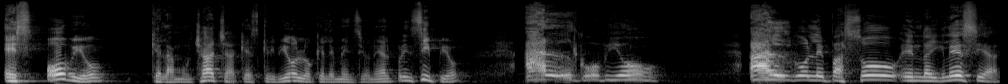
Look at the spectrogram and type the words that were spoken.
Es obvio que la muchacha que escribió lo que le mencioné al principio, algo vio, algo le pasó en la iglesia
